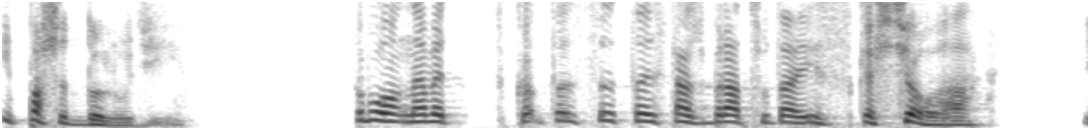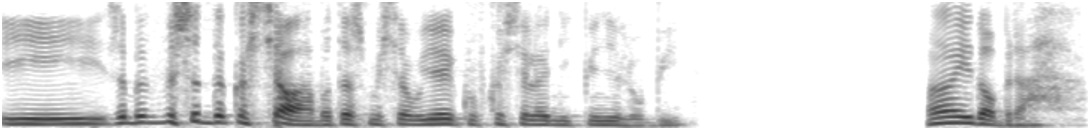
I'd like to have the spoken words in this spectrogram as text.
i poszedł do ludzi. To było nawet, to to jest nasz brat tutaj z kościoła. I żeby wyszedł do kościoła, bo też myślał, jejku, w kościele nikt mnie nie lubi. No i dobra,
